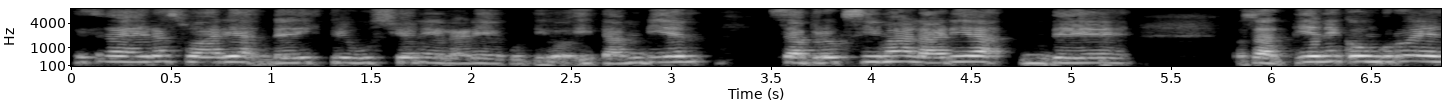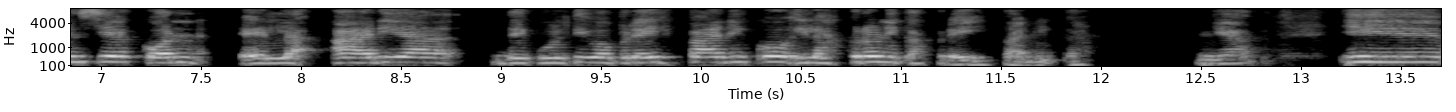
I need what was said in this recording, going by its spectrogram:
Esa era su área de distribución y el área de cultivo. Y también se aproxima al área de, o sea, tiene congruencia con el área de cultivo prehispánico y las crónicas prehispánicas. ¿ya? Y,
